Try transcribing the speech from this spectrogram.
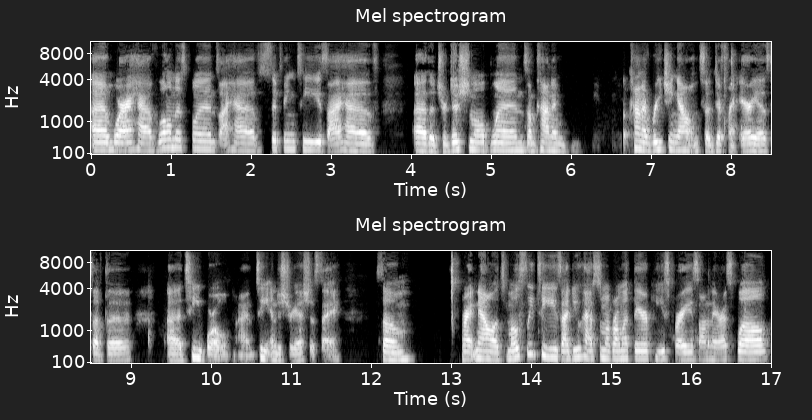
um, where I have wellness blends, I have sipping teas, I have uh, the traditional blends. I'm kind of kind of reaching out into different areas of the uh, tea world, uh, tea industry, I should say. So right now it's mostly teas. I do have some aromatherapy sprays on there as well.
